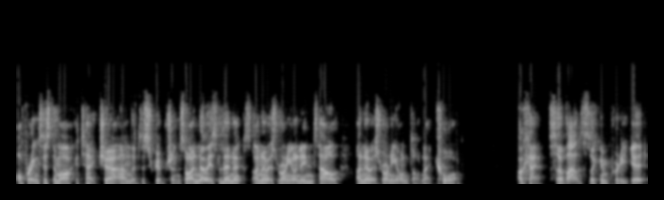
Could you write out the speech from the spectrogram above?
operating system architecture and the description. So I know it's Linux, I know it's running on Intel, I know it's running on .NET Core. Okay, so that's looking pretty good.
